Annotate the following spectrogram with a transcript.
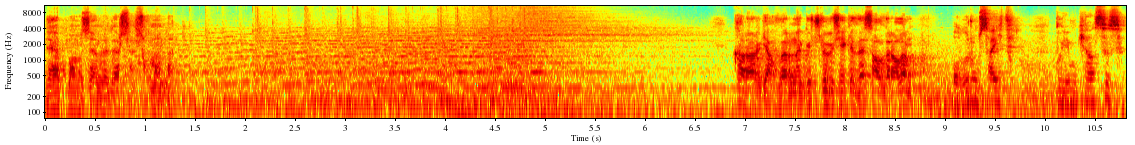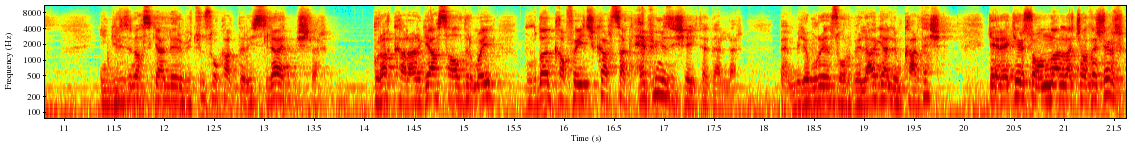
Ne yapmamızı emredersiniz kumandan? Karargahlarına güçlü bir şekilde saldıralım. Olurum Sait. Bu imkansız. İngiliz'in askerleri bütün sokakları istila etmişler. Bırak karargaha saldırmayı, buradan kafayı çıkarsak hepimizi şehit ederler. Ben bile buraya zor bela geldim kardeş. Gerekirse onlarla çatışır,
